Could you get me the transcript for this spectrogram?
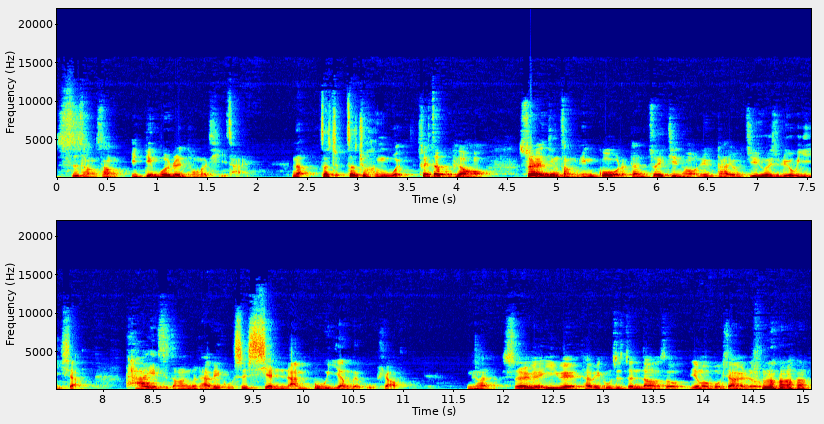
市场上一定会认同的题材，那这就这就很稳。所以这股票哦，虽然已经涨停过了，但最近哦，你大家有机会去留意一下，它也是涨得跟台北股市显然不一样的股票。你看十二月、一月台北股市震荡的时候，有没有不下来的，啊，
